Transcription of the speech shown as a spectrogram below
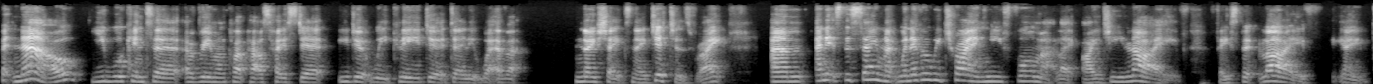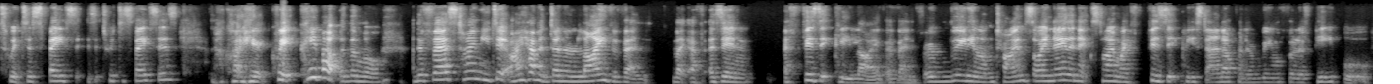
But now you walk into a room on Clubhouse, host it, you do it weekly, you do it daily, whatever. No shakes, no jitters, right? Um, and it's the same, like whenever we try a new format like IG Live, Facebook Live, you know, Twitter Space, is it Twitter Spaces? I can't hear it. Quick, keep up with them all. The first time you do, I haven't done a live event, like as in a physically live event for a really long time. So I know the next time I physically stand up in a room full of people,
